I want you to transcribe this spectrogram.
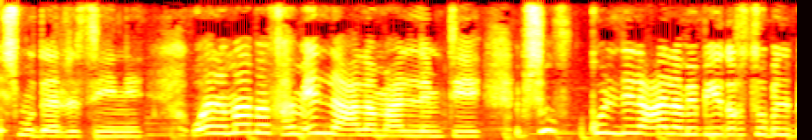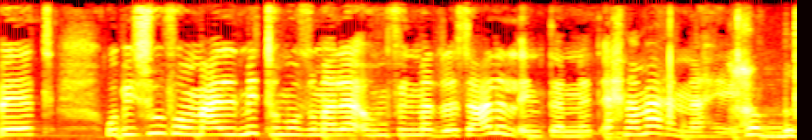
مش مدرسيني. وأنا ما بفهم إلا على معلمتي. بشوف كل العالم بيدرسوا بالبيت وبيشوفوا معلمتهم وزملائهم في المدرسة على الإنترنت. إحنا ما عنا هيك. بحب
